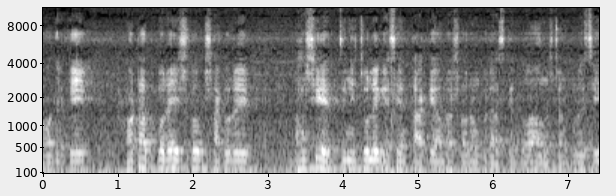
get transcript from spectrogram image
আমাদেরকে হঠাৎ করে শোক সাগরে ভাসিয়ে তিনি চলে গেছেন, তাকে আমরা স্মরণ করে আজকে দোয়া অনুষ্ঠান করেছি।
